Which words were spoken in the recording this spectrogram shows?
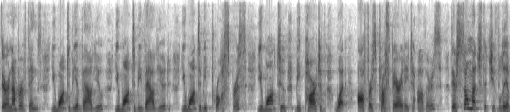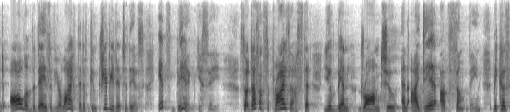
there are a number of things. You want to be of value. You want to be valued. You want to be prosperous. You want to be part of what offers prosperity to others. There's so much that you've lived all of the days of your life that have contributed to this. It's big you see so it doesn't surprise us that you've been drawn to an idea of something because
